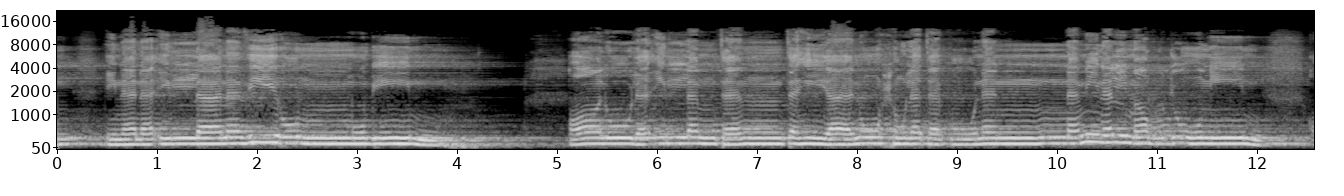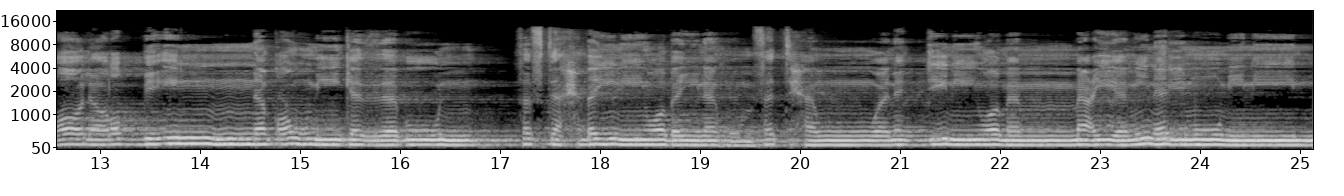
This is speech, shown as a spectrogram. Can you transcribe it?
إن أنا إلا نذير مبين. قالوا لئن لم تنته يا نوح لتكونن من المرجومين. قال رب إن قومي كذبون. فافتح بيني وبينهم فتحا ونجني ومن معي من المؤمنين.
